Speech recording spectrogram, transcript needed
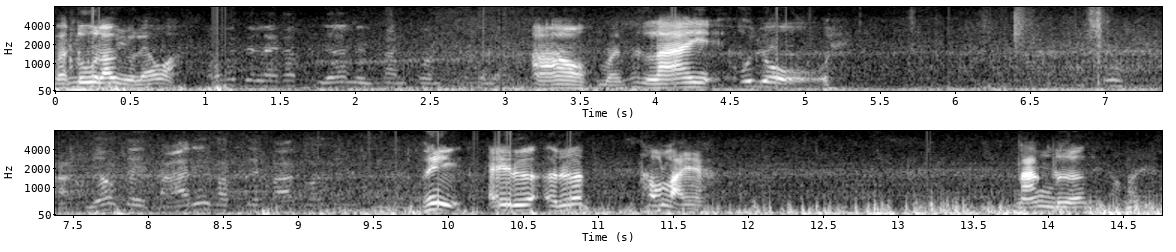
มาดูเราอยู่แล้วอะโอ้ไม่เป็นไรครับเหลือหนึ่งพันคนไม่เป็นไรอ้าวเหมือนไรโอ้โยอะเดี๋ยวเตะตาด้วยครับเตะตาก่อนเฮ้ยไอเรือเรือเท่าไหร่อะนั่งเรือนี่เท่าไหร่อะ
